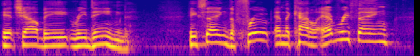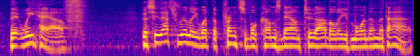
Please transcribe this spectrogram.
It shall be redeemed. He's saying the fruit and the cattle, everything that we have. Because, see, that's really what the principle comes down to, I believe, more than the tithe,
